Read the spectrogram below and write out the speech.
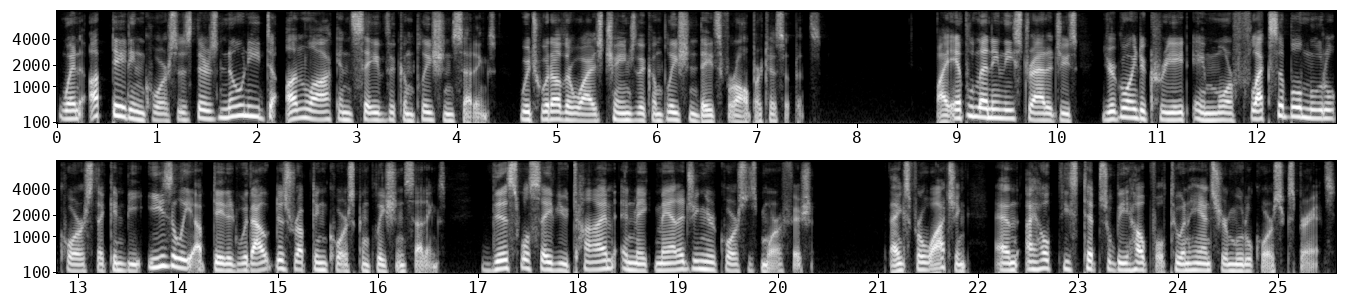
when updating courses, there's no need to unlock and save the completion settings, which would otherwise change the completion dates for all participants. By implementing these strategies, you're going to create a more flexible Moodle course that can be easily updated without disrupting course completion settings. This will save you time and make managing your courses more efficient. Thanks for watching, and I hope these tips will be helpful to enhance your Moodle course experience.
